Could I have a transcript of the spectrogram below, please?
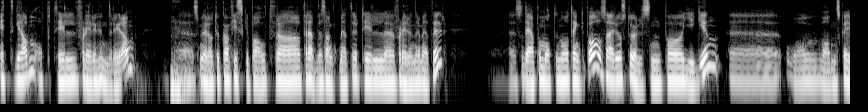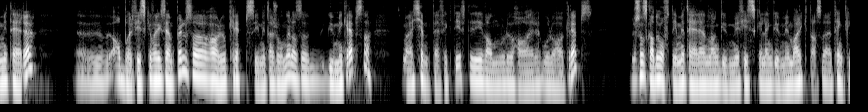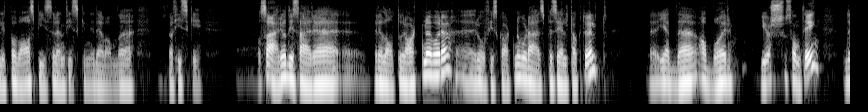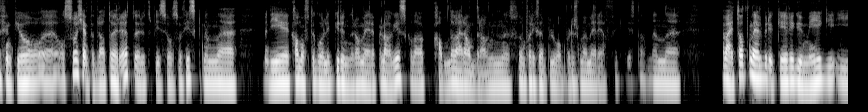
ett gram opp til flere hundre gram, Mm. som gjør at du kan fiske på alt fra 30 cm til eh, flere hundre meter. Eh, Så det er på en måte noe å tenke på. Og så er det jo størrelsen på jiggen eh, og hva den skal imitere. Eh, Abborfiske, for eksempel, så har du jo krepsimitasjoner, altså gummikreps, da, som er kjempeeffektivt i de vann hvor du har, hvor du har kreps. Eller så skal du ofte imitere en eller annen gummifisk eller en gummimark. Da, så jeg tenker litt på hva spiser den fisken i det vannet du skal fiske i. Og så er det jo disse her eh, predatorartene våre, eh, rovfiskartene, hvor det er spesielt aktuelt. Eh, Gjedde, abbor, gjørs, sånne ting. Men det funker jo også kjempebra til ørret. Ørret spiser jo også fisk, men, men de kan ofte gå litt grunnere og mer pelagisk, og da kan det være andre agn, som f.eks. wobbler, som er mer effektivt. Da. Men jeg veit at en del bruker gummihigg i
